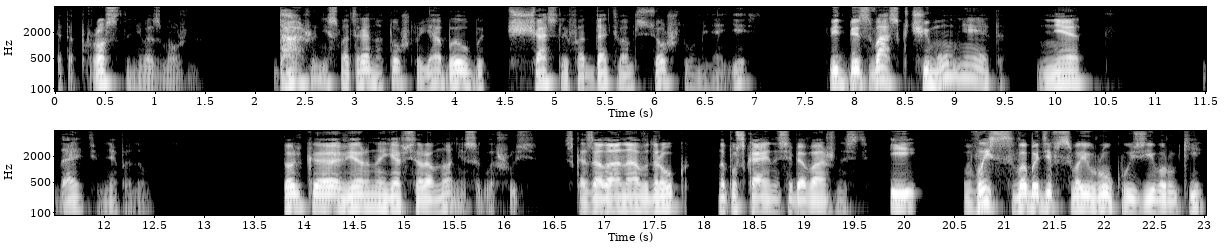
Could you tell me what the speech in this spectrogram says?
Это просто невозможно. Даже несмотря на то, что я был бы счастлив отдать вам все, что у меня есть. Ведь без вас к чему мне это? Нет. Дайте мне подумать. Только, верно, я все равно не соглашусь, — сказала она вдруг, напуская на себя важность. И высвободив свою руку из его руки,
